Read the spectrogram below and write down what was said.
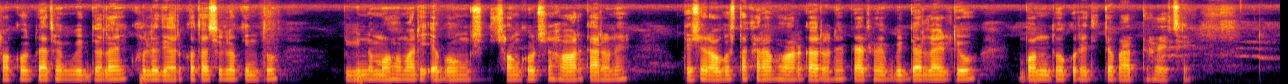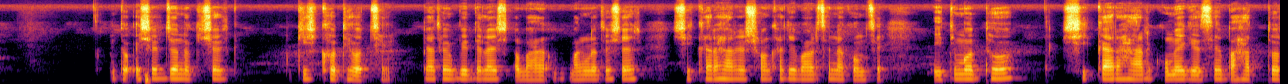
সকল প্রাথমিক বিদ্যালয় খুলে দেওয়ার কথা ছিল কিন্তু বিভিন্ন মহামারী এবং সংঘর্ষ হওয়ার কারণে, দেশের অবস্থা খারাপ হওয়ার কারণে প্রাথমিক বিদ্যালয়টিও বন্ধ করে দিতে বাধ্য হয়েছে। তো এসের জন্য কিসের কী ক্ষতি হচ্ছে? প্রাথমিক বিদ্যালয় বাংলাদেশের শিক্ষার হারের সংখ্যা কি বাড়ছে না কমছে? ইতিমধ্যে শিক্ষার হার কমে গেছে বাহাত্তর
